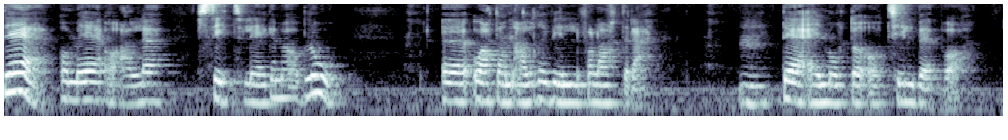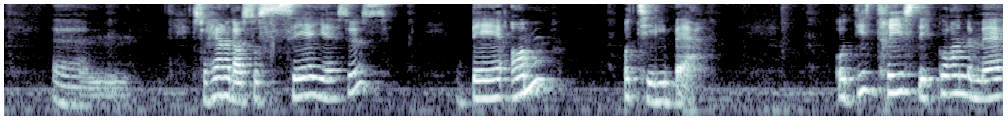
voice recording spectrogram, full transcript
deg og meg og alle sitt legeme og blod, eh, og at han aldri vil forlate det. Mm. Det er en måte å tilbe på. Um, så her er det altså se Jesus, be om og tilbe. Og de tre stikkordene med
